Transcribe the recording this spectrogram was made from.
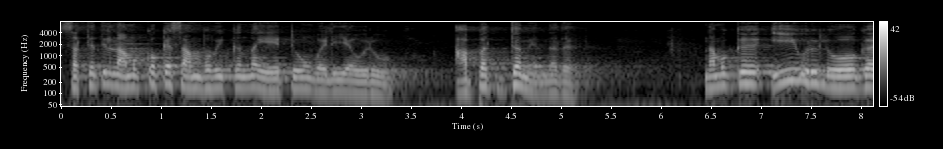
സത്യത്തിൽ നമുക്കൊക്കെ സംഭവിക്കുന്ന ഏറ്റവും വലിയ ഒരു അബദ്ധം എന്നത് നമുക്ക് ഈ ഒരു ലോക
